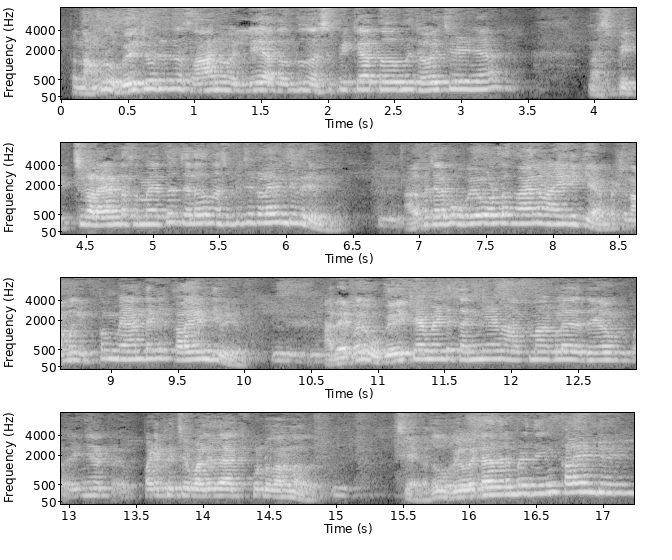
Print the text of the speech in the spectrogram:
അപ്പൊ നമ്മൾ ഉപയോഗിച്ചുകൊണ്ടിരുന്ന സാധനമല്ലേ അതെന്ത് നശിപ്പിക്കാത്തതെന്ന് ചോദിച്ചു കഴിഞ്ഞാൽ നശിപ്പിച്ച് കളയേണ്ട സമയത്ത് ചിലത് നശിപ്പിച്ച് കളയേണ്ടി വരും. അതിപ്പോ ചിലപ്പോൾ ഉപയോഗമുള്ള സാധനമായിരിക്കാം പക്ഷെ നമുക്ക് ഇപ്പം വേണ്ടെങ്കിൽ കളയേണ്ടി വരും. അതേപോലെ ഉപയോഗിക്കാൻ വേണ്ടി തന്നെയാണ് ആത്മാക്കളെ ദൈവം ഇങ്ങനെ പഠിപ്പിച്ച് വലുതാക്കിക്കൊണ്ട് വരണത് ചിലത് ഉപയോഗമില്ലാതെ വരുമ്പോഴത്തേക്കും കളയേണ്ടി വരും.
